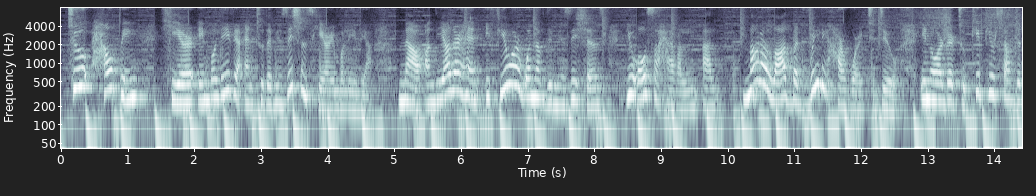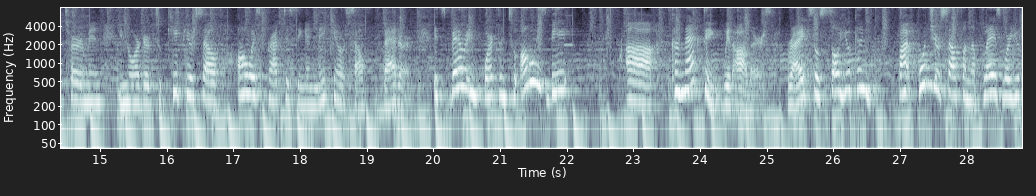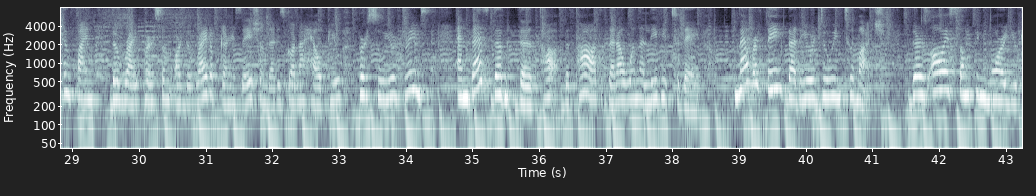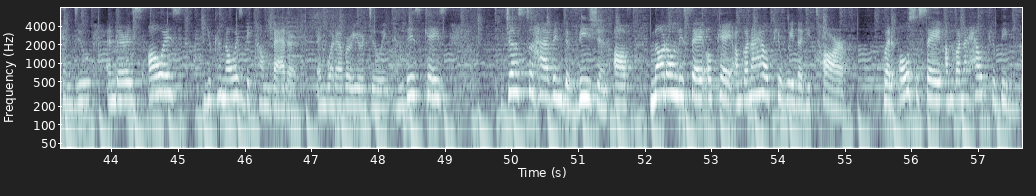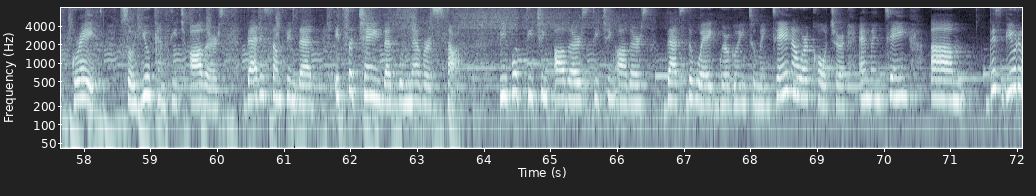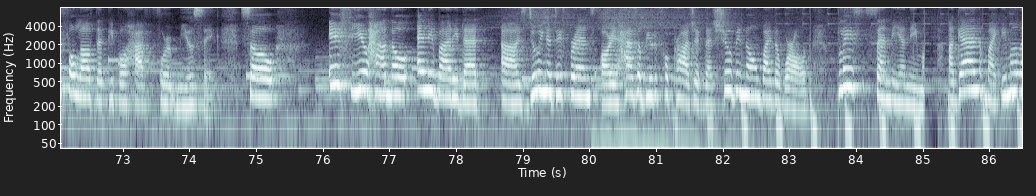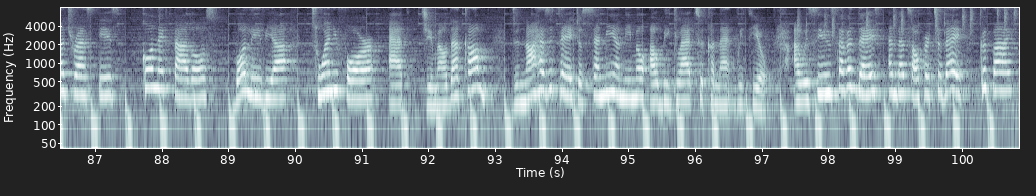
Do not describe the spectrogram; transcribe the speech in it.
to helping here in Bolivia and to the musicians here in Bolivia. Now, on the other hand, if you are one of the musicians, you also have a, a not a lot, but really hard work to do in order to keep yourself determined, in order to keep yourself always practicing and making yourself better. It's very important to always be uh, connecting with others, right? So, so you can put yourself in a place where you can find the right person or the right organization that is gonna help you pursue your dreams. And that's the, the, thought, the thought that I wanna leave you today. Never think that you're doing too much. There's always something more you can do, and there is always, you can always become better in whatever you're doing. In this case, just to having the vision of not only say, okay, I'm gonna help you with a guitar, but also say, I'm gonna help you be great so you can teach others. That is something that, it's a chain that will never stop. People teaching others, teaching others, that's the way we're going to maintain our culture and maintain um, this beautiful love that people have for music. So if you know anybody that uh, is doing a difference or has a beautiful project that should be known by the world, please send me an email. Again, my email address is conectadosbolivia24 at gmail.com. Do not hesitate, just send me an email. I'll be glad to connect with you. I will see you in seven days, and that's all for today. Goodbye.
